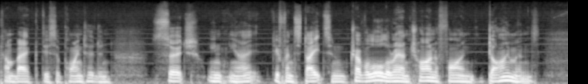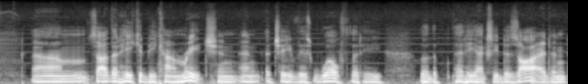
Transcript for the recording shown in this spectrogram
come back disappointed and search in you know different states and travel all around trying to find diamonds um, so that he could become rich and, and achieve this wealth that he that, that he actually desired. And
